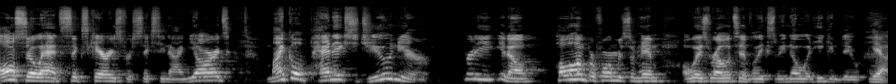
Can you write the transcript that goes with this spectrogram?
also had six carries for 69 yards. Michael Penix Jr., pretty, you know, whole hum performance from him, always relatively because we know what he can do. Yeah.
